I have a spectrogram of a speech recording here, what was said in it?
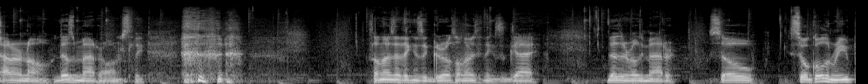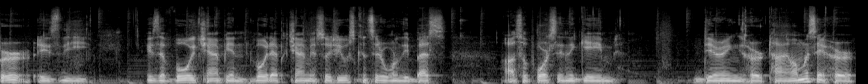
I don't know. It doesn't matter, honestly. sometimes I think it's a girl. Sometimes I think it's a guy doesn't really matter. So so Golden Reaper is the is a Void champion, Void Epic champion. So she was considered one of the best uh, supports in the game during her time. I'm gonna say her.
